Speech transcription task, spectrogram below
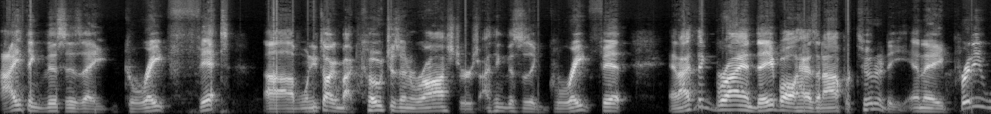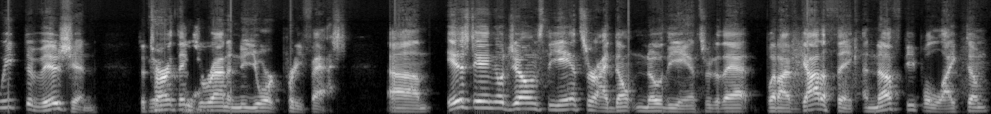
I think this is a great fit. Uh, when you're talking about coaches and rosters, I think this is a great fit. And I think Brian Daboll has an opportunity in a pretty weak division to turn yeah. things around in New York pretty fast. Um, is Daniel Jones the answer? I don't know the answer to that, but I've got to think enough people liked him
